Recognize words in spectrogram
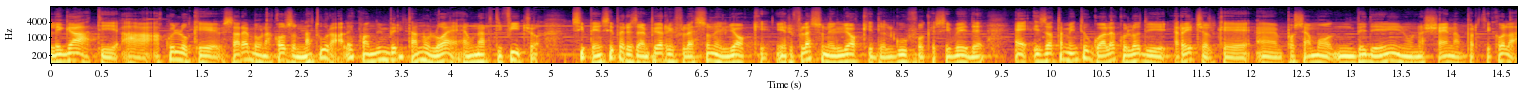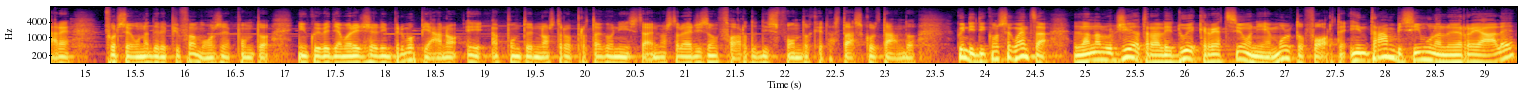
legati a, a, quello che sarebbe una cosa naturale quando in verità non lo è, è un artificio. Si pensi per esempio al riflesso negli occhi. Il riflesso negli occhi del gufo che si vede è esattamente uguale a quello di Rachel che eh, possiamo vedere in una scena particolare, forse una delle più famose appunto in cui vediamo Rachel in primo piano e appunto il nostro protagonista, il nostro Harrison Ford di sfondo che la sta ascoltando. Quindi di conseguenza l'analogia tra le due creazioni è molto forte, entrambi simulano il reale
